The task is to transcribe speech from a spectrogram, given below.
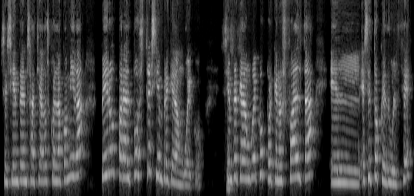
se sienten saciados con la comida, pero para el postre siempre queda un hueco. Siempre queda un hueco porque nos falta ese toque dulce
